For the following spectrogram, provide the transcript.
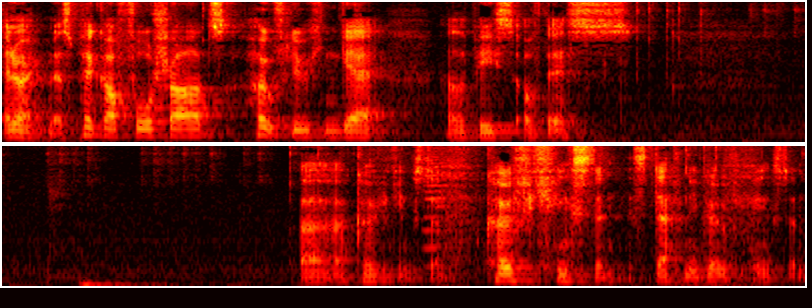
Anyway, let's pick our four shards. Hopefully we can get another piece of this. Uh, Kofi Kingston. Kofi Kingston. It's definitely Kofi Kingston.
